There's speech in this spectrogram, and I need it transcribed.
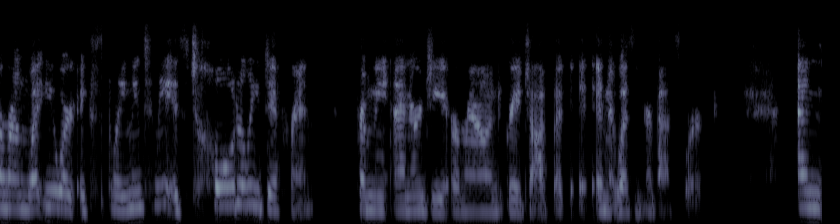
around what you are explaining to me is totally different from the energy around great job but eh, and it wasn't your best work. And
